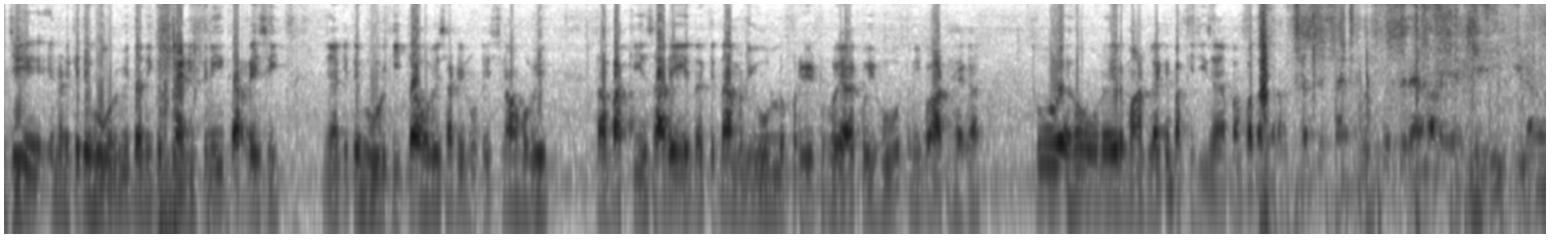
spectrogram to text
ਜੇ ਇਹਨਾਂ ਨੇ ਕਿਤੇ ਹੋਰ ਵੀ ਇਦਾਂ ਦੀ ਕੋਈ ਪਲੈਨਿੰਗ ਤੇ ਨਹੀਂ ਕਰ ਰਹੇ ਸੀ ਜਾਂ ਕਿਤੇ ਹੋਰ ਕੀਤਾ ਹੋਵੇ, ਸਾਡੇ ਨੋਟਿਸ ਨਾ ਹੋਵੇ ਤਾਂ ਬਾਕੀ ਸਾਰੇ ਇਹਨਾਂ ਕਿਦਾਂ ਮੋਡਿਊਲ ਆਪਰੇਟ ਹੋਇਆ ਕੋਈ ਹੋਰ ਤਾਂ ਨਹੀਂ ਪਾਰਟ ਹੈਗਾ। ਸੋ ਇਹ ਹੁਣ ਇਹ ਰਿਮਾਂਡ ਲੈ ਕੇ ਬਾਕੀ ਚੀਜ਼ਾਂ ਆਪਾਂ ਪਤਾ ਕਰਾਂਗੇ। ਸਰ ਜਿਸ ਤਰ੍ਹਾਂ ਫਿਰੋਜ਼ਪੁਰ ਦੇ ਰਹਿਣ ਵਾਲੇ ਹੈ ਜੀ, ਜੀ। ਇਹਨਾਂ ਨੂੰ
